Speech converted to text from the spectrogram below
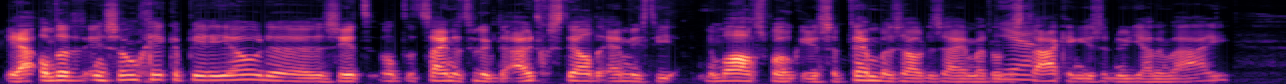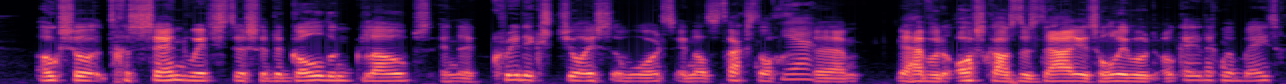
ja, omdat het in zo'n gekke periode zit, want het zijn natuurlijk de uitgestelde Emmys die normaal gesproken in september zouden zijn, maar door de staking is het nu januari. Ook zo het gesandwiched tussen de Golden Globes en de Critics' Choice Awards. En dan straks nog Ja. ja, hebben we de Oscars, dus daar is Hollywood ook heel erg mee bezig.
